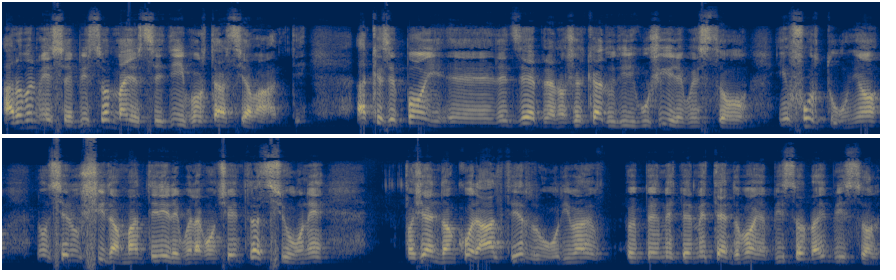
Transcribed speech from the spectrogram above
hanno permesso ai Bristol Myers di portarsi avanti. Anche se poi eh, le zebre hanno cercato di ricucire questo infortunio, non si è riuscito a mantenere quella concentrazione facendo ancora altri errori, ma permettendo poi a Bristol, a Bristol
